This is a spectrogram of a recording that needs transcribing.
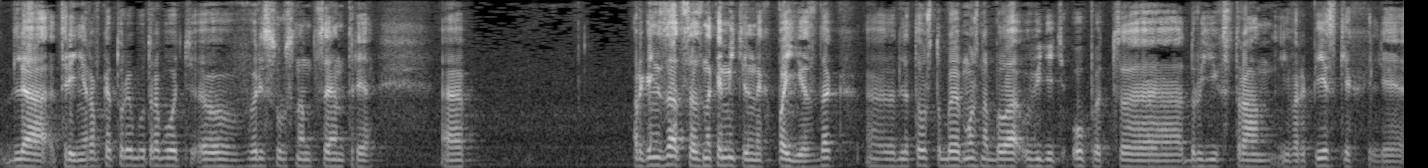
для тренеров, которые будут работать э, в ресурсном центре, организация ознакомительных поездок для того, чтобы можно было увидеть опыт других стран, европейских или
